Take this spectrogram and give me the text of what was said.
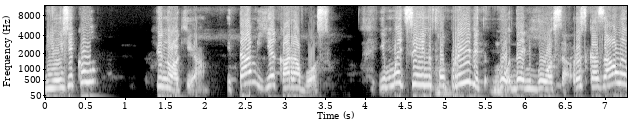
мюзикл Пінокіа, і там є карабос. І ми цей інфопривід, бо День боса, розказали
